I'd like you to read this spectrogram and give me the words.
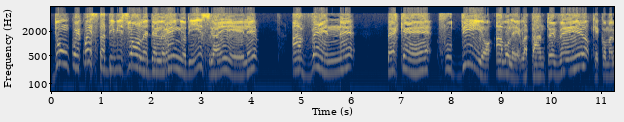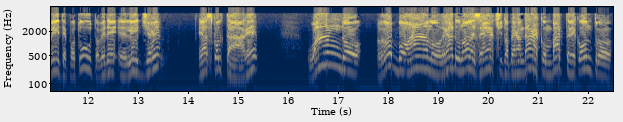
Dunque questa divisione del regno di Israele avvenne perché fu Dio a volerla, tanto è vero che come avete potuto vede- eh, leggere e ascoltare, quando Robboamo radunò l'esercito per andare a combattere contro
